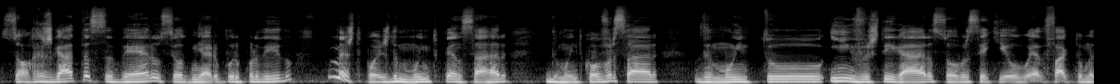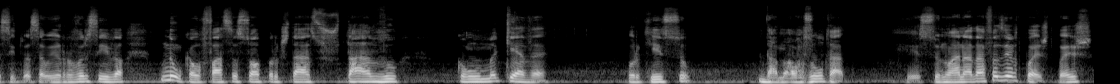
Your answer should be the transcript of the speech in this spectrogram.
Só resgata se der o seu dinheiro por perdido, mas depois de muito pensar, de muito conversar, de muito investigar sobre se aquilo é de facto uma situação irreversível. Nunca o faça só porque está assustado com uma queda, porque isso dá mau resultado. Isso não há nada a fazer depois. Depois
